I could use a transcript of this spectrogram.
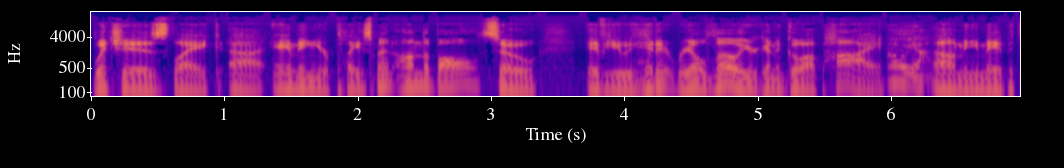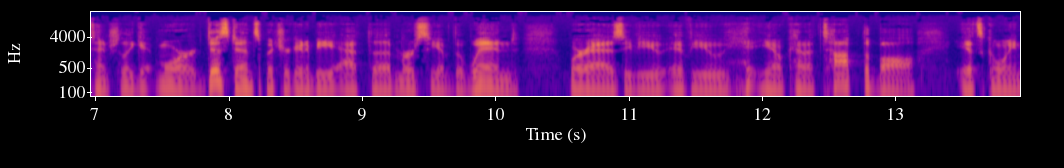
which is like uh, aiming your placement on the ball. So if you hit it real low, you're going to go up high. Oh, yeah. um, and you may potentially get more distance, but you're going to be at the mercy of the wind. Whereas if you if you hit you know kind of top the ball, it's going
